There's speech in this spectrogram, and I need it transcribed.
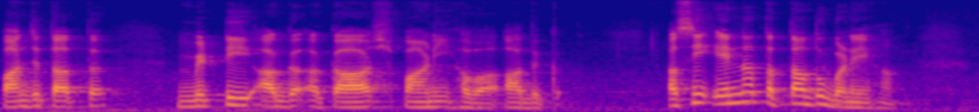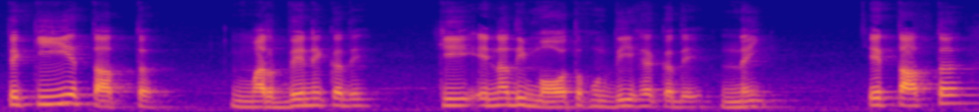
ਪੰਜ ਤੱਤ, ਮਿੱਟੀ, ਅੱਗ, ਆਕਾਸ਼, ਪਾਣੀ, ਹਵਾ ਆਦਿਕ। ਅਸੀਂ ਇਹਨਾਂ ਤੱਤਾਂ ਤੋਂ ਬਣੇ ਹਾਂ। ਤੇ ਕੀ ਇਹ ਤੱਤ ਮਰਦੇ ਨੇ ਕਦੇ? ਕੀ ਇਹਨਾਂ ਦੀ ਮੌਤ ਹੁੰਦੀ ਹੈ ਕਦੇ? ਨਹੀਂ। ਇਹ ਤੱਤ,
